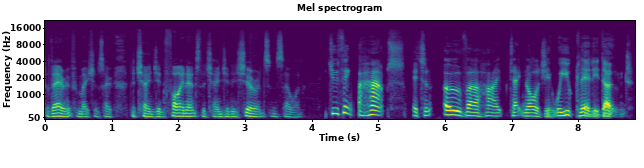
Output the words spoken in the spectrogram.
to their information. So the change in finance, the change in insurance, and so on. Do you think perhaps it's an overhyped technology? Well, you clearly don't.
